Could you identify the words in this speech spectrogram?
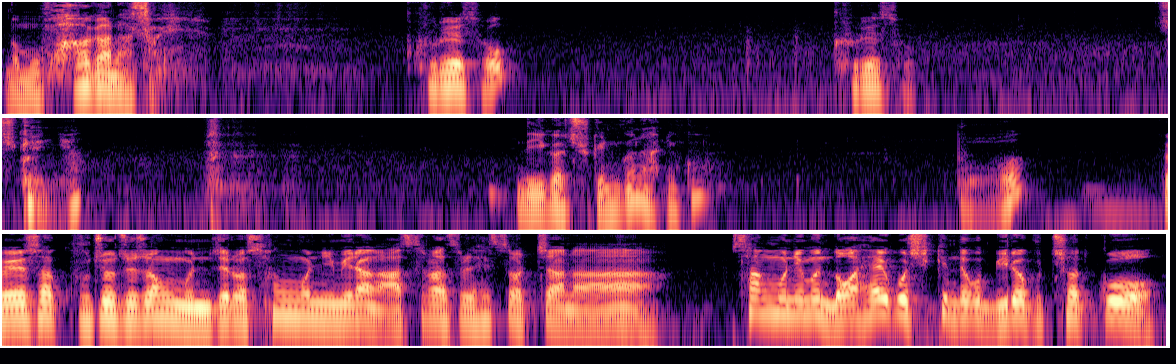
너무 화가 나서. 그래서? 그래서 죽였냐? 네가 죽인 건 아니고? 뭐? 회사 구조조정 문제로 상무님이랑 아슬아슬 했었잖아. 상무님은 너 해고시킨다고 밀어붙였고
